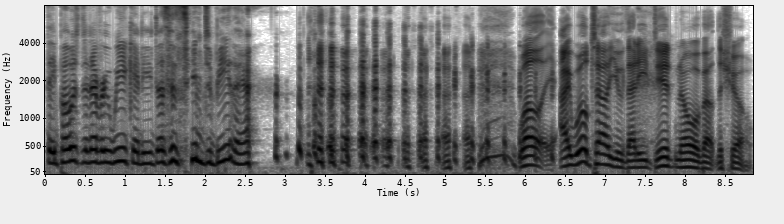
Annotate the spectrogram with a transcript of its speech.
they post it every week, and he doesn't seem to be there. Well, I will tell you that he did know about the show.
